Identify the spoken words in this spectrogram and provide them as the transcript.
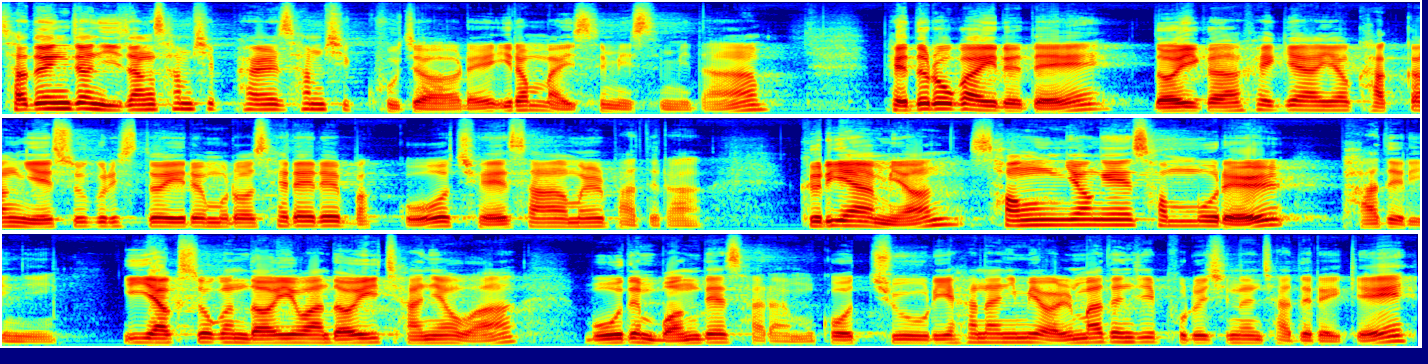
사도행전 2장 38, 39절에 이런 말씀이 있습니다. 베드로가 이르되 너희가 회개하여 각각 예수 그리스도의 이름으로 세례를 받고 죄 사함을 받으라. 그리하면 성령의 선물을 받으리니 이 약속은 너희와 너희 자녀와 모든 먼데 사람 곧 주 우리 하나님이 얼마든지 부르시는 자들에게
